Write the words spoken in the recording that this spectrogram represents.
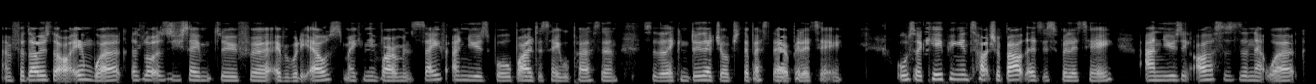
And for those that are in work, as long as you same do for everybody else, making the environment safe and usable by a disabled person so that they can do their job to the best of their ability also keeping in touch about their disability and using us as the network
